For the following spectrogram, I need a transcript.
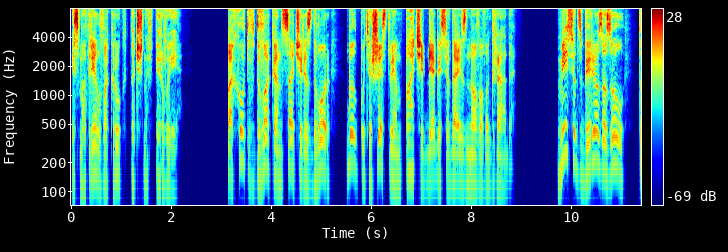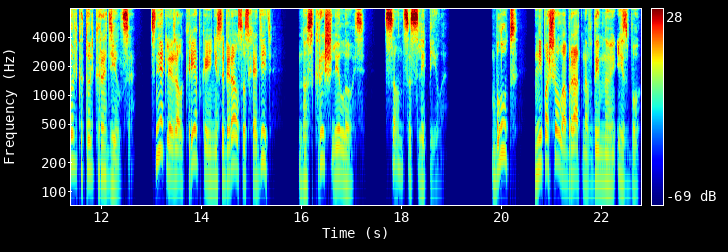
и смотрел вокруг точно впервые. Поход в два конца через двор был путешествием паче бега сюда из Нового Града. Месяц береза зол только-только родился. Снег лежал крепко и не собирался сходить, но с крыш лилось, солнце слепило. Блуд не пошел обратно в дымную избу,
